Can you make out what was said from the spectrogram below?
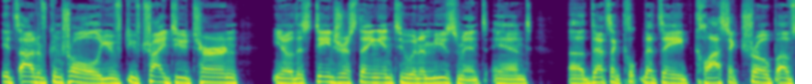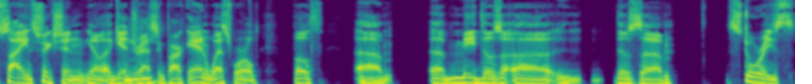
it's out of control. You've you've tried to turn you know this dangerous thing into an amusement and. Uh, that's a that's a classic trope of science fiction. You know, again, Mhm. Jurassic Park and Westworld both um, uh, made those uh, those um, stories.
